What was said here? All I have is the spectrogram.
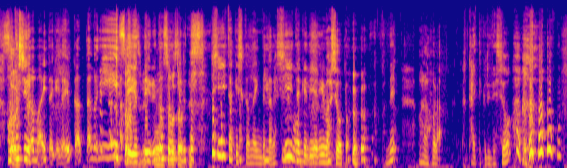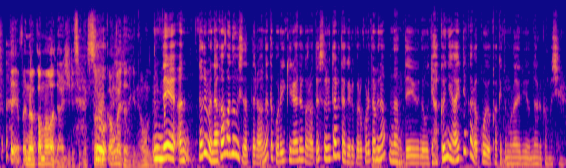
私はまいたけが良かったのに って言っているとそううするとしいたけしかないんだからしいたけでやりましょうと。ね。ほらほら帰ってくるでしょ？やっぱり仲間は大事ですよね。そそうれを考えた時には本当に。であ例えば仲間同士だったら「あなたこれ嫌いだから私それ食べてあげるからこれ食べな」なんていうのを逆に相手から声をかけてもらえるようになるかもしれない。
